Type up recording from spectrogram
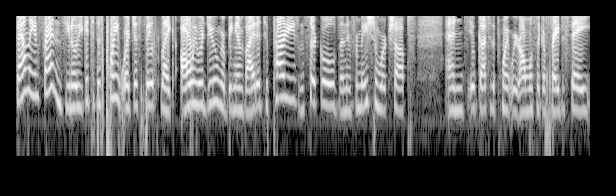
family and friends. You know, you get to this point where it just feels like all we were doing were being invited to parties and circles and information workshops, and it got to the point where you're almost like afraid to say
